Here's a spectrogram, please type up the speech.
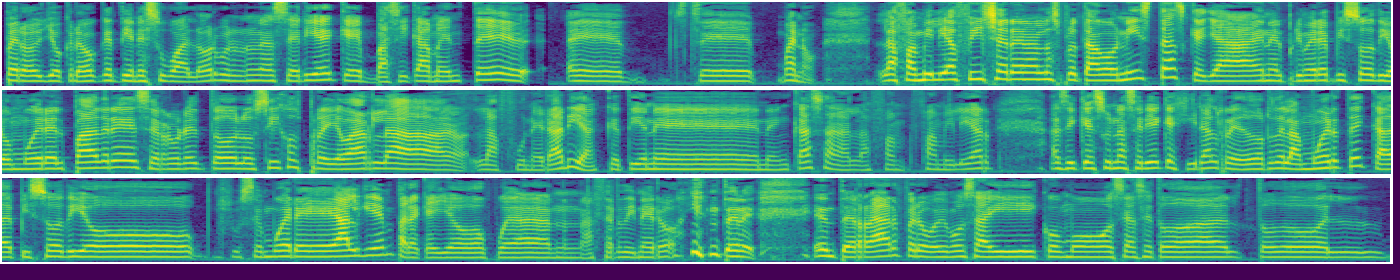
pero yo creo que tiene su valor. Bueno, una serie que básicamente eh, se. Bueno, la familia Fisher eran los protagonistas, que ya en el primer episodio muere el padre, se reúnen todos los hijos para llevar la, funeraria que tienen en casa, la familiar. Así que es una serie que gira alrededor de la muerte. Cada episodio se muere alguien para que ellos puedan hacer dinero y enterrar, pero vemos ahí cómo se hace todo, todo el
